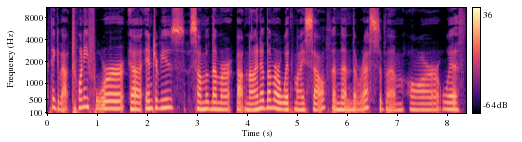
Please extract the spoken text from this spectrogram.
I think about 24 uh, interviews. Some of them are, about nine of them are with myself, and then the rest of them are with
